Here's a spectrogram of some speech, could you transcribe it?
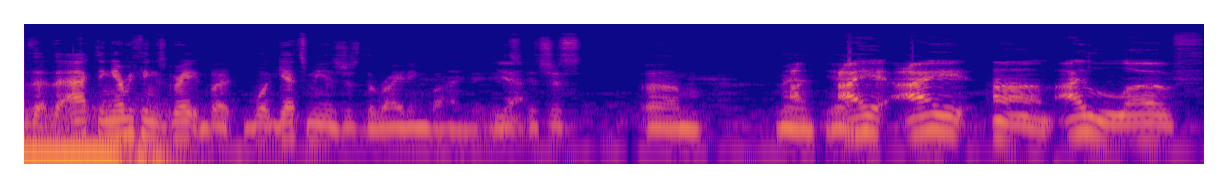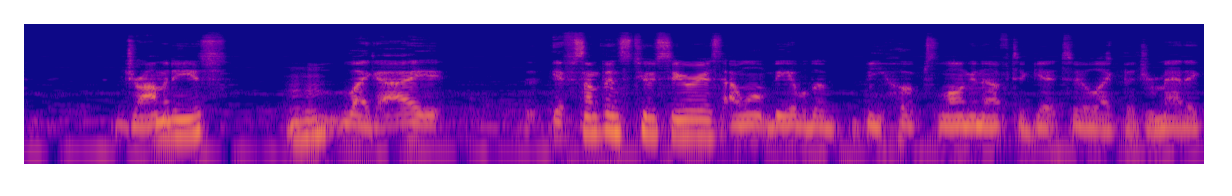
the, the acting, everything's great. But what gets me is just the writing behind it. It's, Yeah. it's just, um, man. Yeah. I I um I love dramedies. hmm Like I, if something's too serious, I won't be able to be hooked long enough to get to like the dramatic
